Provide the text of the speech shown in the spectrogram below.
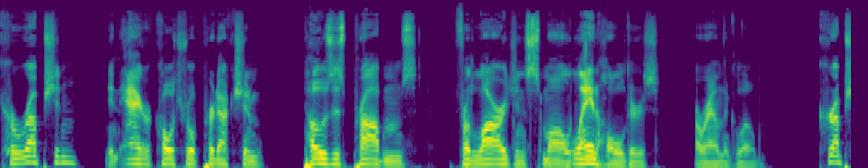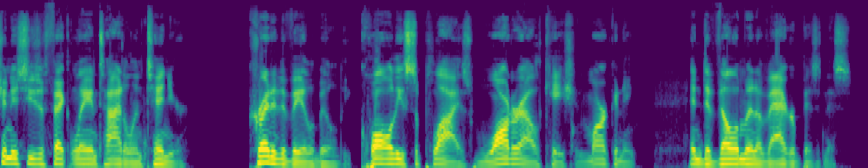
Corruption in agricultural production poses problems for large and small landholders around the globe. Corruption issues affect land title and tenure, credit availability, quality supplies, water allocation, marketing, and development of agribusiness.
